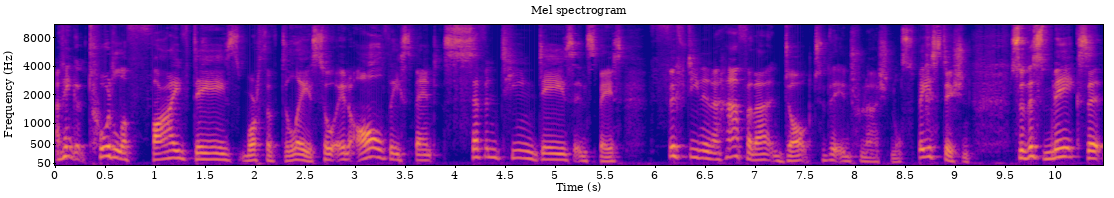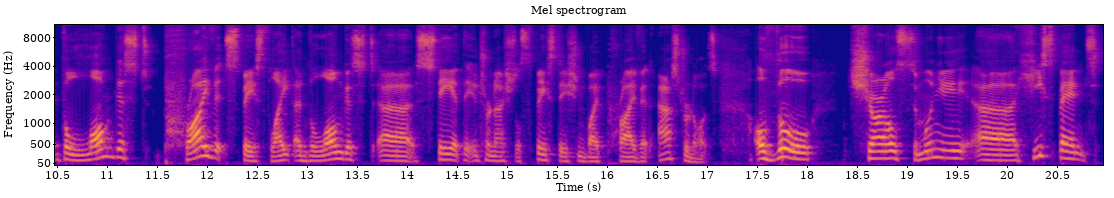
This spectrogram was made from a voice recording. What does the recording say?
I think a total of five days worth of delays. So in all, they spent 17 days in space, 15 and a half of that docked to the International Space Station. So this makes it the longest private space flight and the longest uh, stay at the International Space Station by private astronauts. Although Charles Simonyi, uh, he spent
